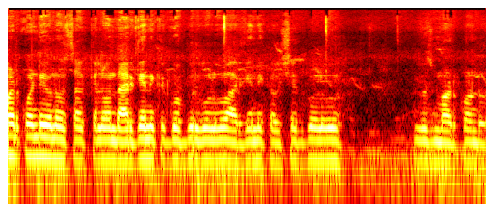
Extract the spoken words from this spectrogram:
ಮಾಡ್ಕೊಂಡು ನಾವು ಸ್ವಲ್ಪ ಕೆಲವೊಂದು ಆರ್ಗ್ಯಾನಿಕ್ ಗೊಬ್ಬರಗಳು ಆರ್ಗ್ಯಾನಿಕ್ ಔಷಧಿಗಳು ಯೂಸ್ ಮಾಡಿಕೊಂಡು.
